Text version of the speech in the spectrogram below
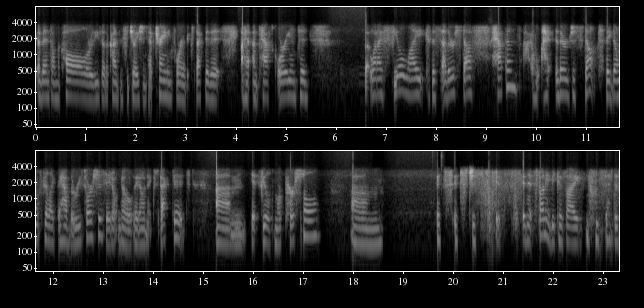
event on the call or these other kinds of situations. Have training for it. I've expected it. I, I'm task oriented. But when I feel like this other stuff happens, I, I, they're just stumped. They don't feel like they have the resources. They don't know. They don't expect it. Um, it feels more personal. Um, it's it's just it's and it's funny because I said this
